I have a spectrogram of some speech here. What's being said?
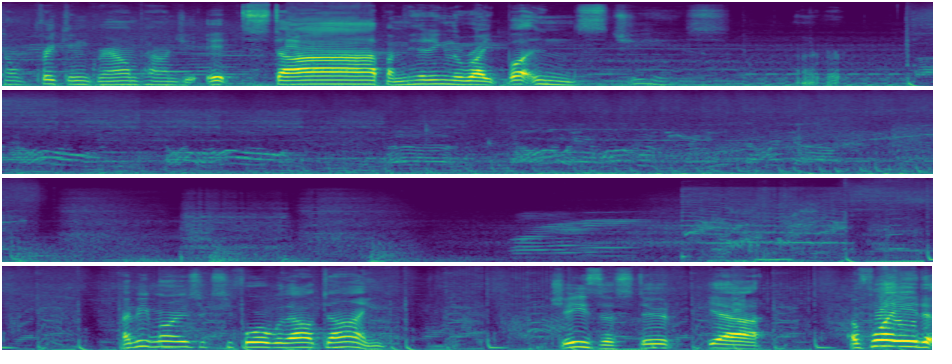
Don't freaking ground pound you. It stop. I'm hitting the right buttons. Jeez. Whatever. I beat Mario 64 without dying. Jesus, dude. Yeah. I've played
